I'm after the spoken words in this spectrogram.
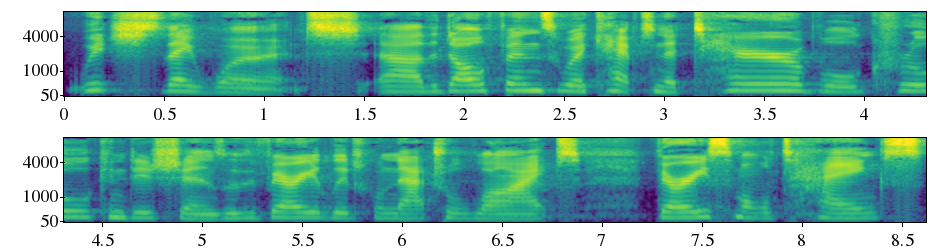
which they weren't. Uh, the dolphins were kept in a terrible, cruel conditions with very little natural light, very small tanks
